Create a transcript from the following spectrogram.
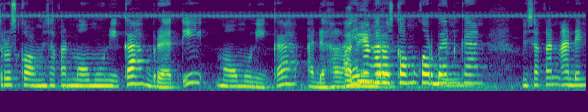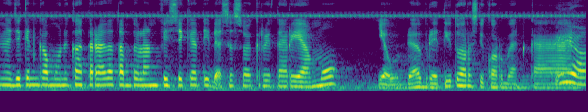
Terus kalau misalkan mau mau nikah berarti mau mau nikah ada hal Ada lain yang yang harus kamu korbankan. Misalkan ada yang ngajakin kamu nikah ternyata tampilan fisiknya tidak sesuai kriteriamu, ya udah berarti itu harus dikorbankan iya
